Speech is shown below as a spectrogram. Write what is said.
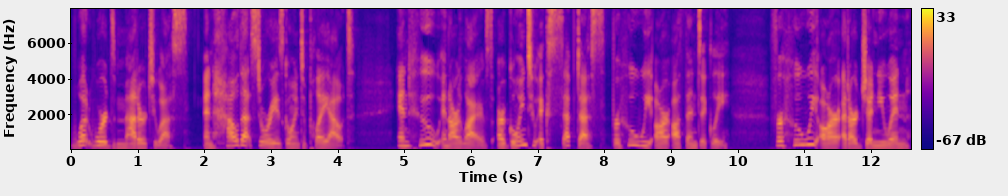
what words matter to us and how that story is going to play out, and who in our lives are going to accept us for who we are authentically, for who we are at our genuine,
